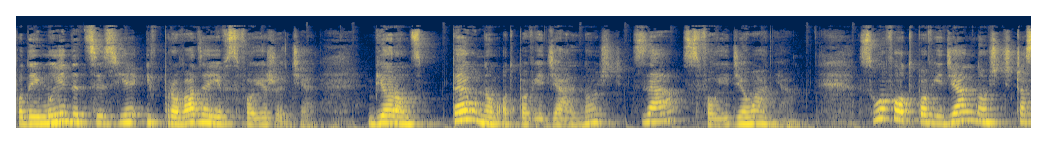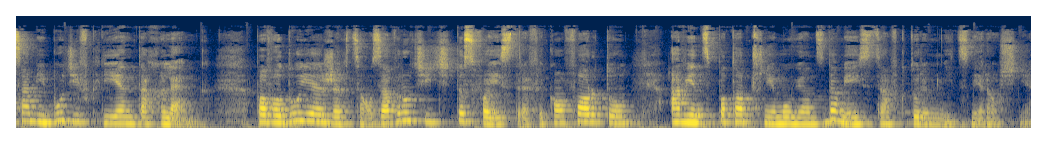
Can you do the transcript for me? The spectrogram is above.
podejmuje decyzje i wprowadza je w swoje życie, biorąc pełną odpowiedzialność za swoje działania. Słowo odpowiedzialność czasami budzi w klientach lęk powoduje, że chcą zawrócić do swojej strefy komfortu, a więc potocznie mówiąc, do miejsca, w którym nic nie rośnie,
